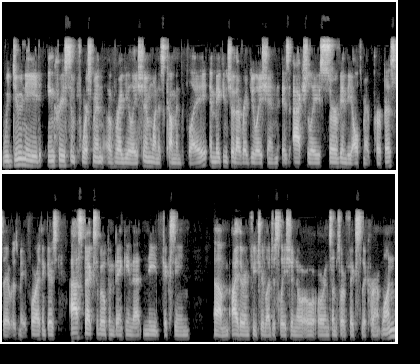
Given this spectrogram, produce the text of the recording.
we do need increased enforcement of regulation when it's come into play and making sure that regulation is actually serving the ultimate purpose that it was made for. I think there's aspects of open banking that need fixing um, either in future legislation or, or, or, in some sort of fix to the current one.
